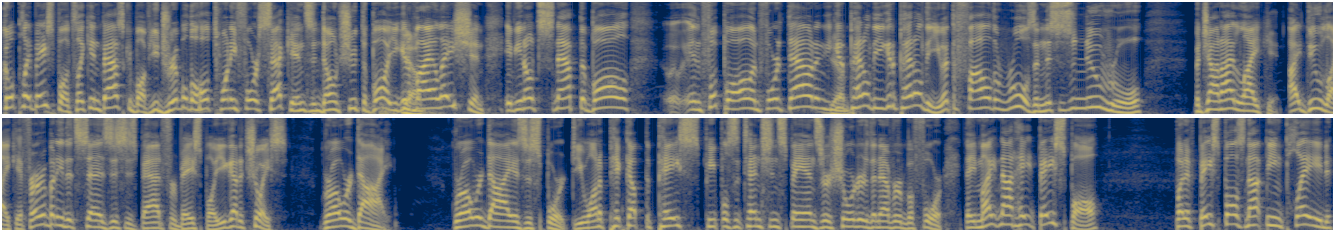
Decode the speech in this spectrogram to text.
go play baseball. It's like in basketball. If you dribble the whole 24 seconds and don't shoot the ball, you get a violation. If you don't snap the ball uh, in football and fourth down and you Yeah. get a penalty, you get a penalty. You have to follow the rules, and this is a new rule. But John, I like it. I do like it. For everybody that says this is bad for baseball, you got a choice: grow or die grow or die as a sport. Do you want to pick up the pace? People's attention spans are shorter than ever before. They might not hate baseball, but if baseball's not being played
